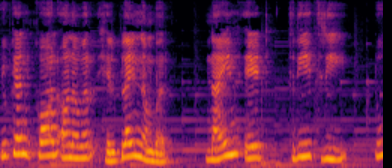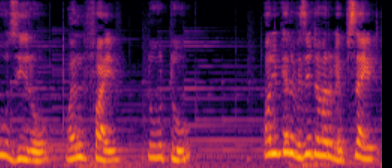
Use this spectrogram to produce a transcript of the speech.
you can call on our helpline number 9833201522 or you can visit our website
